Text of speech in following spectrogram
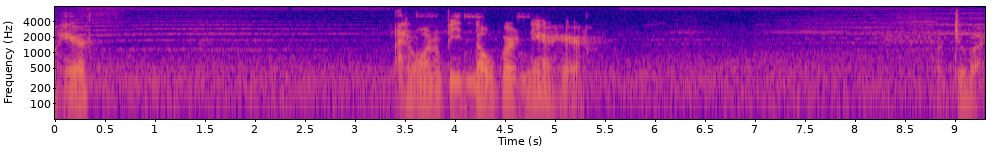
Here. I don't want to be nowhere near here. Or do I?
